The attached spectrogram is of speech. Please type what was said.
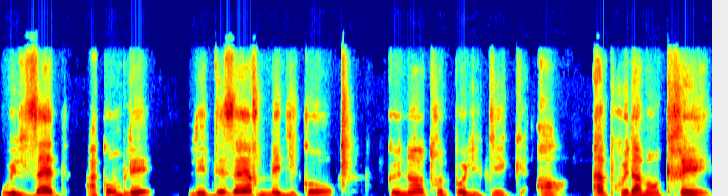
où ils aident à combler les déserts médicaux que notre politique a imprudemment créés.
